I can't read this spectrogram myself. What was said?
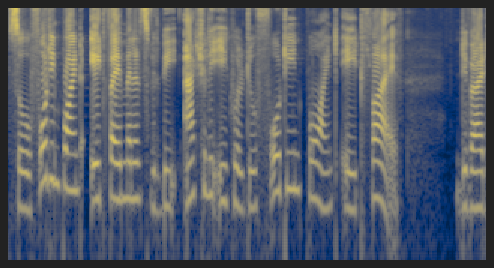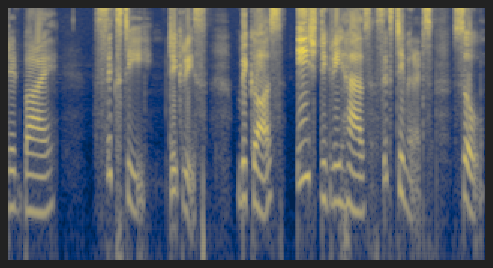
So 14.85 minutes will be actually equal to 14.85 divided by 60 degrees because each degree has 60 minutes. So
